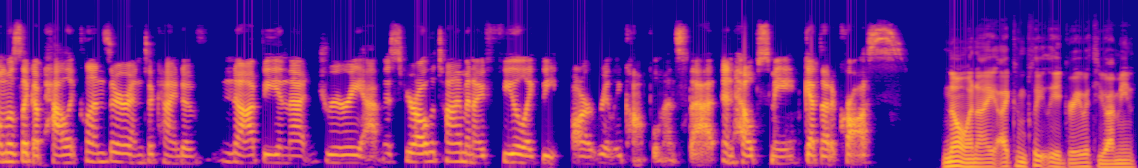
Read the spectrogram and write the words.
almost like a palate cleanser and to kind of not be in that dreary atmosphere all the time. And I feel like the art really complements that and helps me get that across no, and I, I completely agree with you. I mean,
